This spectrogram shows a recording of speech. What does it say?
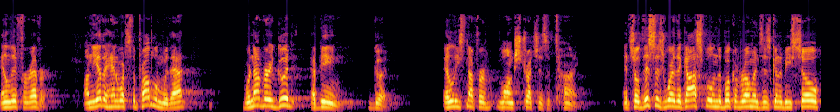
and live forever. On the other hand, what's the problem with that? We're not very good at being good, at least not for long stretches of time. And so, this is where the gospel in the book of Romans is going to be so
